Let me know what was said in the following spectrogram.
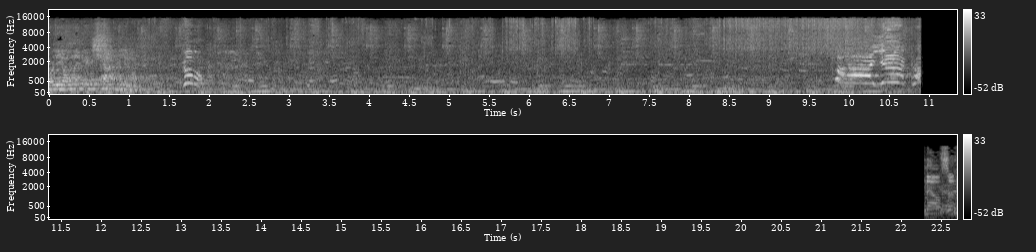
For the Olympic champion. Come on! Ah, yeah! Nelson.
